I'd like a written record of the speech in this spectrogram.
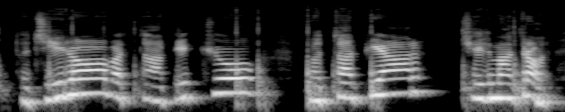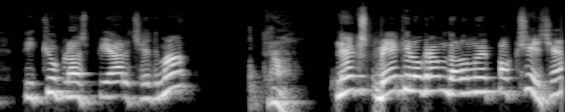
તો જીરો વત્તા પીક્યુ વત્તા પીઆર છેદમાં ત્રણ. પીક્યુ પ્લસ પીઆર છેદમાં ત્રણ. નેક્સ્ટ બે કિલોગ્રામ દળનું એક પક્ષી છે.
